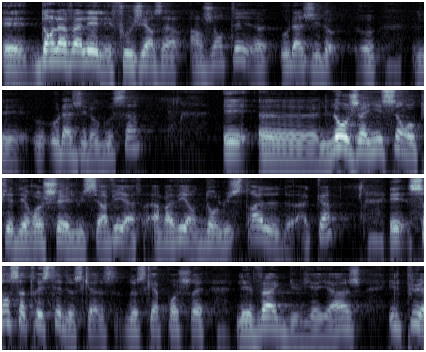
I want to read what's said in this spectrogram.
Et dans la vallée, les fougères argentées, euh, euh, les Urajirogusa, et euh, l'eau jaillissant au pied des rochers lui servit à, ravir d'eau lustrale de Haka, et sans s'attrister de ce qu'approchaient les vagues du vieil âge, il put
